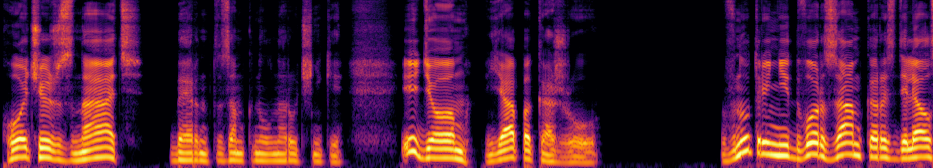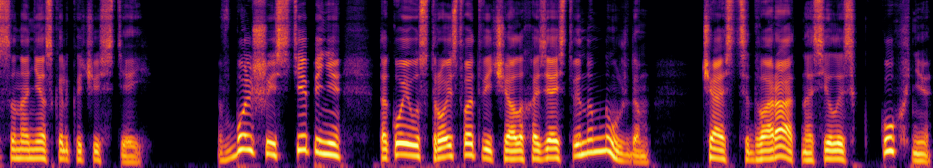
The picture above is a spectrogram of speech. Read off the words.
Хочешь знать? Бернт замкнул наручники. Идем, я покажу. Внутренний двор замка разделялся на несколько частей. В большей степени такое устройство отвечало хозяйственным нуждам. Часть двора относилась к кухне,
